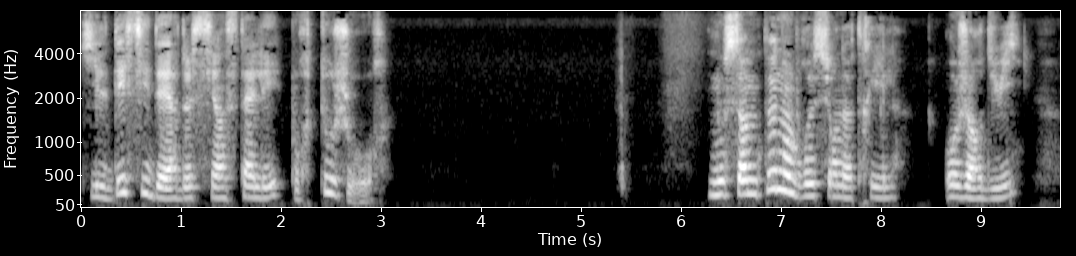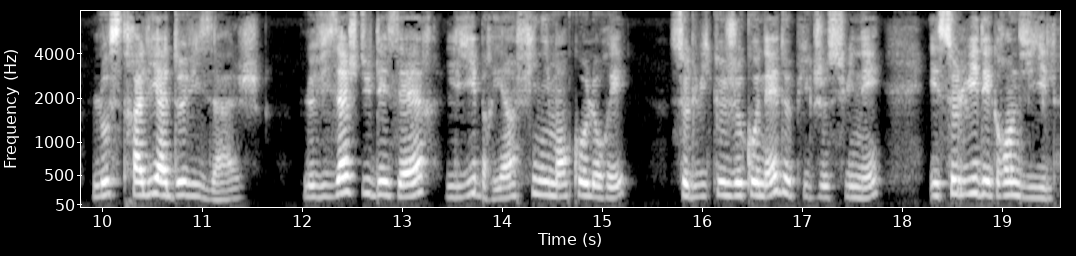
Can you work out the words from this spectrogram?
qu'ils décidèrent de s'y installer pour toujours. Nous sommes peu nombreux sur notre île. Aujourd'hui, l'Australie a deux visages. Le visage du désert, libre et infiniment coloré, celui que je connais depuis que je suis né, et celui des grandes villes,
